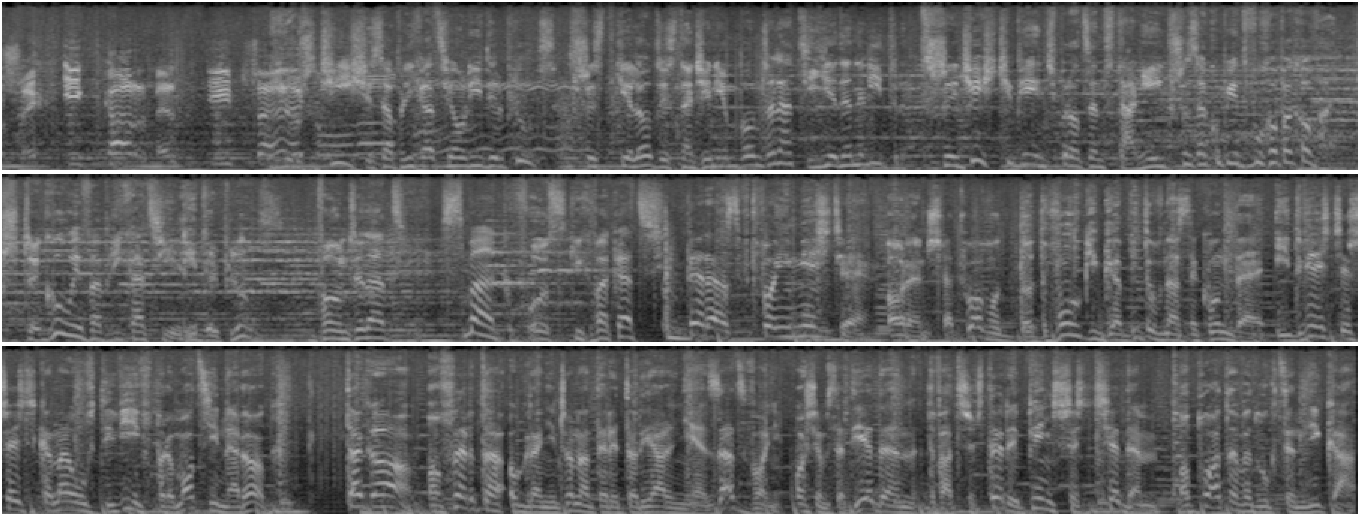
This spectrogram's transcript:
orzech, i karmel, i czerwony. Już dziś z aplikacją Lidl Plus. Wszystkie lody z nadzieniem Bongelati 1 litr. 35% taniej przy zakupie dwóch opakowań. Szczegóły w aplikacji Lidl Plus. Bongelati. Smak włoskich wakacji. Teraz w Twoim mieście. Orange światłowód do 2 gigabitów na sekundę i 206 kanałów TV w promocji na rok. Tak o, oferta ograniczona terytorialnie. Zadzwoń 801 234 567. Opłata według cennika,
